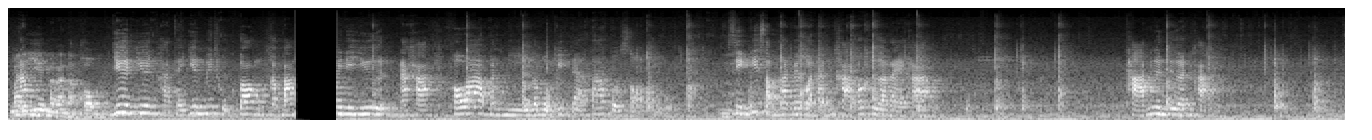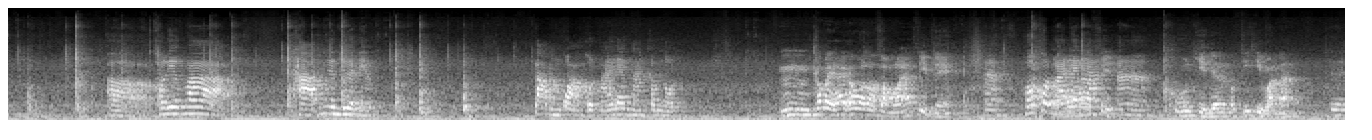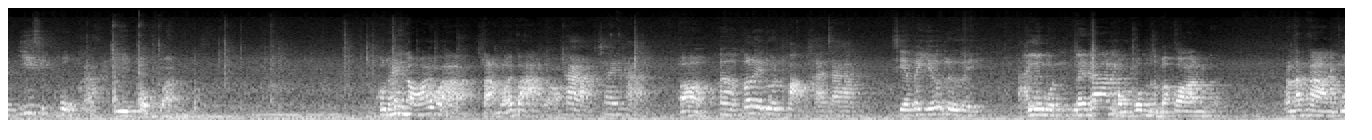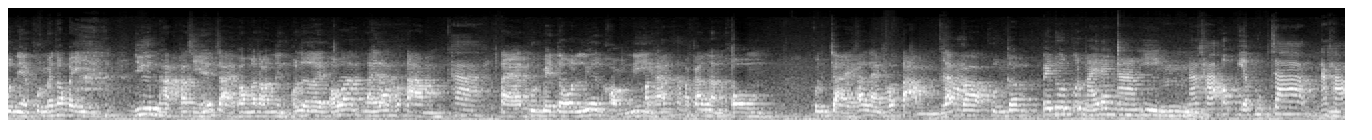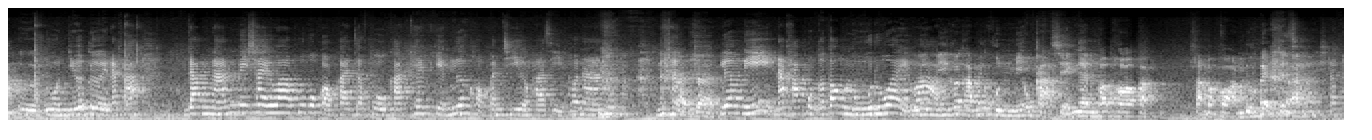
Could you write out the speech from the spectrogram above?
ไม่ได้ยื่นประกันสังคม ยื่นยื่นค่ะแต่ยื่นไม่ถูกต้องกับบางไม่ได้ยื่นนะคะ เพราะว่ามันมีระบบ Big Data ตรวจสอบอยู่ อืม สิ่งที่สำคัญไปกว่านั้นค่ะก็คืออะไรคะฐานเงินเดือนค่ะ เอ่อเขาเรียกว่าฐานเงินเดือนเนี่ยต่ำกว่ากฎหมายแรงงานกำหนดอืมเข้าไปให้เขาวันละสองร้อยห้าสิบเนี่ยอะเพราะกฎหมายแรงงาน250อ่าคูณกี่เดือนเมื่อกี้กี่วันนะเดือนยี่สิบหกค่ะยี่สิบหกวัน คุณให้น้อยกว่าสามร้อยบาทเหรอค่ะ ใช่ค่ะอ๋อเออก็เลยโดนปรับค่ะอาจารย์เสียไปเยอะเลยหลายคือคนในด้านของกรมสรรพากร พนักงานคุณเนี่ยคุณไม่ต้องไปยื่นหักภาษีให้จ่ายพมรหนึ่งเขาเลย เพราะว่ารายได้เขาต่ค่ะำแต่คุณไปโดนเรื่องของนี่ฮะปประระกักันนสัสังงคคม ม คุณจ่ายค่าแรงเขาต่ำแล้วก็คุณก็ ไปโดนกฎหมายแรงงานอีกอืมนะคะ เอาเปรียบลูกจ้างนะคะอืม เออโดนเยอะเลยนะคะ ดังนั้นไม่ใช่ว่าผู้ประกอบการจะโฟกัสแค่เพียงเรื่องของบัญชีกับภาษีเท่านั้นนะใช่ใช่เรื่องนี้นะคะคุณก็ต้องรู้ด้วยว่า เรื่องนี้ก็ทำให้คุณมีโอกาสเสียเงินพอๆกับสัมภากรด้วยใช่ไหม ใช่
